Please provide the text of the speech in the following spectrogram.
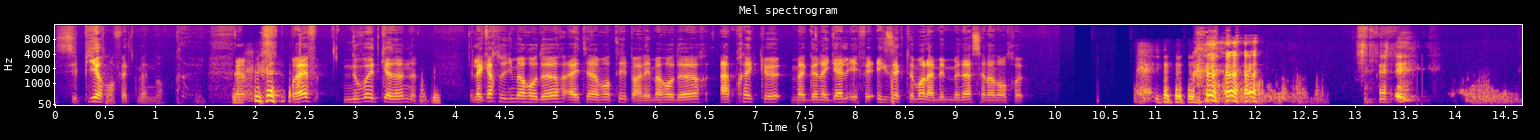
c'est- pire en fait maintenant. Euh, Bref, nouveau canon. La carte du maraudeur a été inventée par les maraudeurs après que McGonagall ait fait exactement la même menace à l'un d'entre eux.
